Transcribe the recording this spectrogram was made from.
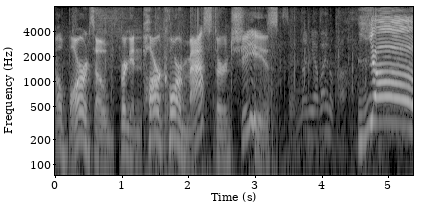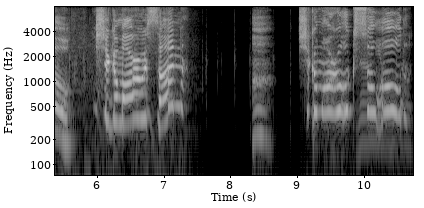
Oh, Boruto, friggin' parkour master, jeez. Yo! Shikamaru's son? Shikamaru looks so old!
